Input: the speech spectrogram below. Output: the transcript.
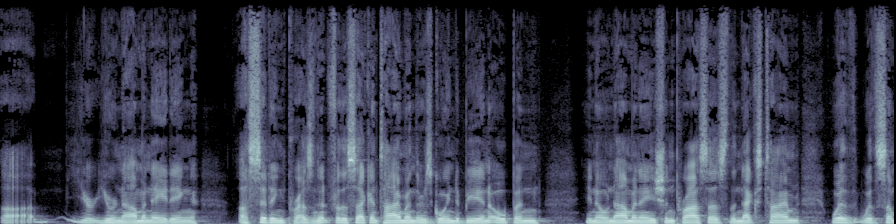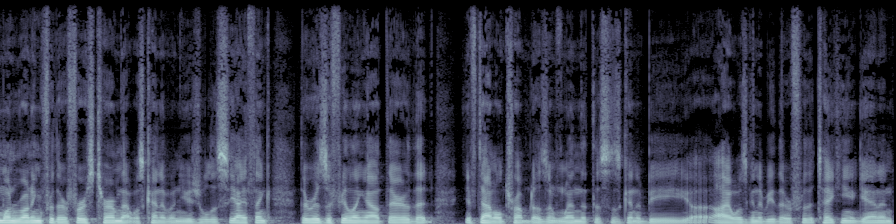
uh, you're, you're nominating a sitting president for the second time and there's going to be an open, you know, nomination process the next time with, with someone running for their first term. That was kind of unusual to see. I think there is a feeling out there that if Donald Trump doesn't win, that this is going to be, uh, Iowa's going to be there for the taking again. And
